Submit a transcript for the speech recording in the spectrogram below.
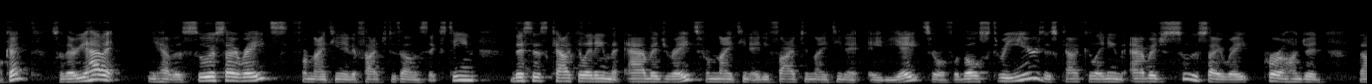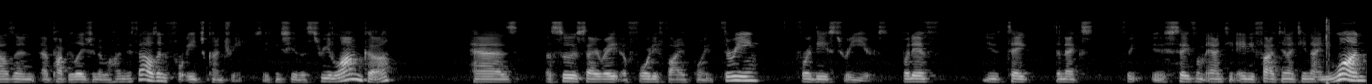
Okay, so there you have it. You have the suicide rates from 1985 to 2016. This is calculating the average rates from 1985 to 1988. So for those three years, it's calculating the average suicide rate per 100,000, a population of 100,000 for each country. So you can see that Sri Lanka has a suicide rate of 45.3 for these three years. But if you take the next, say from 1985 to 1991,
